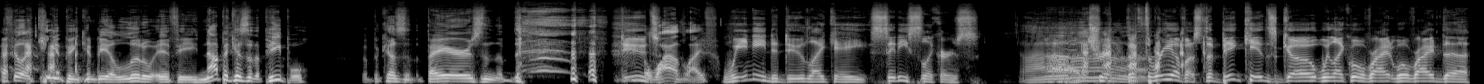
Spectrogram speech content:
I feel like camping can be a little iffy. Not because of the people, but because of the bears and the, the Dudes, wildlife. we need to do like a city slickers uh, Ah. trip. The three of us, the big kids go. We like we'll ride we'll ride the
